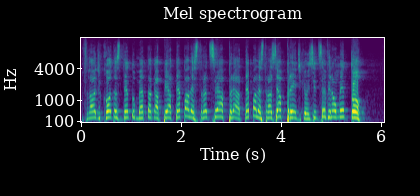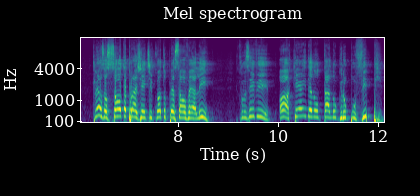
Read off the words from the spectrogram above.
Afinal de contas, dentro do método HP, até palestrante você aprende, até palestrar você aprende, que eu ensino você a virar um mentor. Cleusa, solta para a gente enquanto o pessoal vai ali. Inclusive, ó, quem ainda não está no grupo VIP,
